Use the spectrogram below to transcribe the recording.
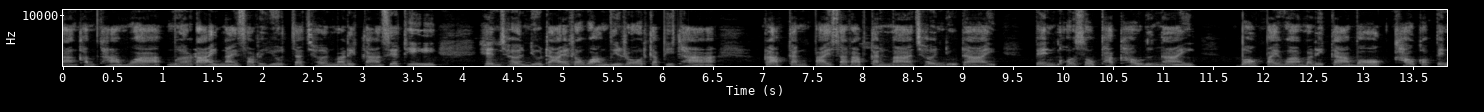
ตั้งคำถามว่าเมื่อไหร่นายสรยุทธ์จะเชิญมาริกาเสียที เห็นเชิญอยู่ได้ระหว่างวิโรธกับพิธากลับกันไปสลับกันมาเชิญอยู่ได้ เป็นโฆษกพักเขาหรือไง บอกไปว่ามาริกาบอกเขาก็เป็น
